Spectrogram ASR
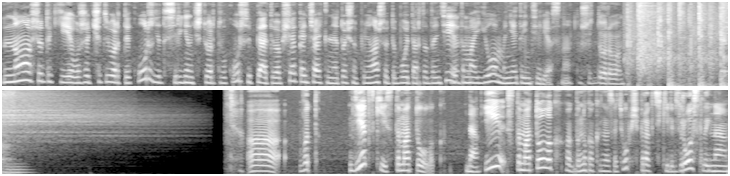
Но все-таки уже четвертый курс, где-то середина четвертого курса, пятый вообще окончательно я точно поняла, что это будет ортодонтия. Это Мгм. мое, мне это интересно. Слушай, здорово. А, вот детский стоматолог Да. и стоматолог, как бы, ну как назвать, общей практики или взрослый. Да.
